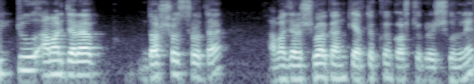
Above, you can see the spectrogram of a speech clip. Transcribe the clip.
একটু আমার যারা দর্শক শ্রোতা, আমার যারা শুভাকাঙ্ক্ষী এতক্ষণ কষ্ট করে শুনলেন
